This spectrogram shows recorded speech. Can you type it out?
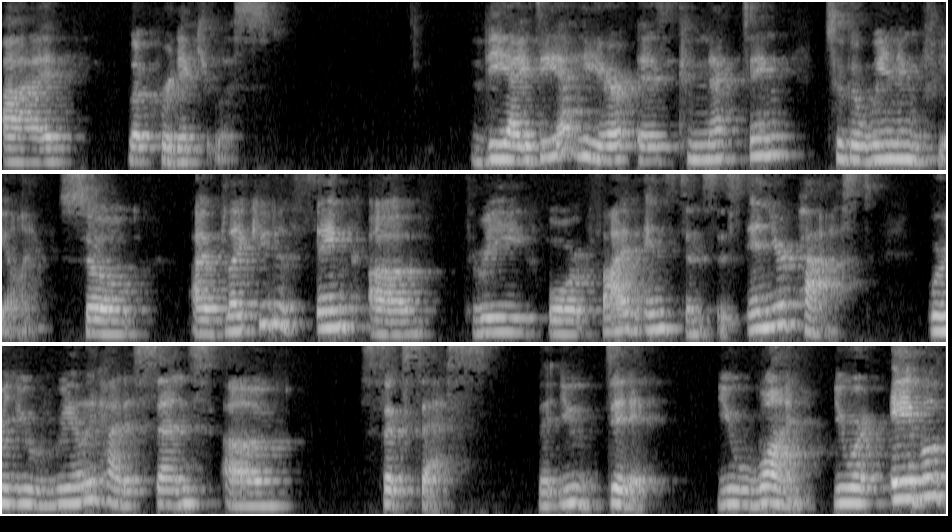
I look ridiculous? The idea here is connecting to the winning feeling. So I'd like you to think of three, four, five instances in your past where you really had a sense of success, that you did it, you won, you were able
